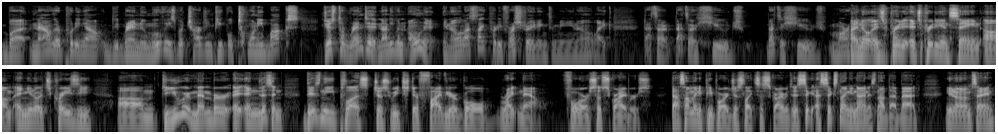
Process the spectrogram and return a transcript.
But now they're putting out the brand new movies, but charging people twenty bucks just to rent it, not even own it. You know, that's like pretty frustrating to me. You know, like that's a that's a huge that's a huge market. I know it's pretty it's pretty insane. Um, and you know it's crazy. Um, do you remember? And listen, Disney Plus just reached their five year goal right now for subscribers. That's how many people are just like subscribing to it. At six ninety nine, it's not that bad. You know what I'm saying?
